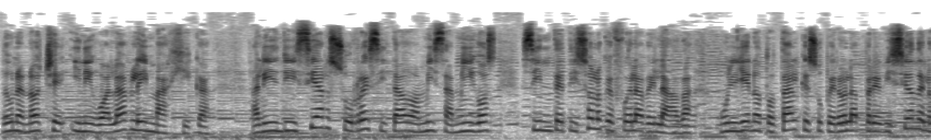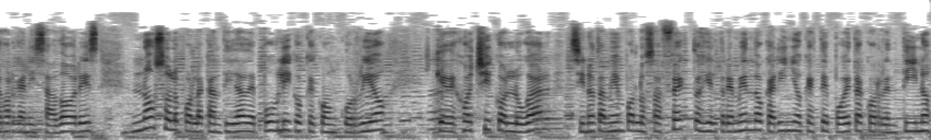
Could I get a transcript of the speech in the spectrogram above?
de una noche inigualable y mágica. Al iniciar su recitado a mis amigos, sintetizó lo que fue la velada, un lleno total que superó la previsión de los organizadores, no solo por la cantidad de público que concurrió, que dejó chico el lugar, sino también por los afectos y el tremendo cariño que este poeta correntino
